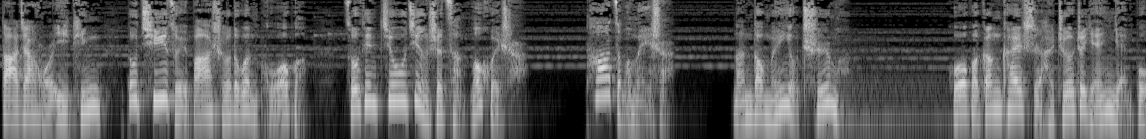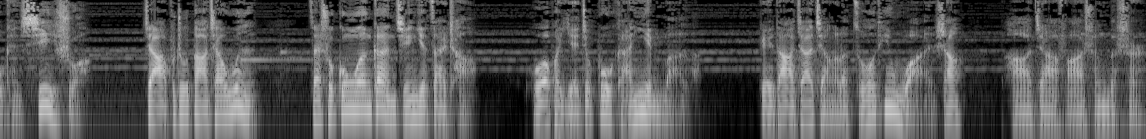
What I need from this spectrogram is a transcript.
大家伙一听，都七嘴八舌的问婆婆：“昨天究竟是怎么回事？她怎么没事？难道没有吃吗？”婆婆刚开始还遮遮掩掩不肯细说，架不住大家问，再说公安干警也在场，婆婆也就不敢隐瞒了，给大家讲了昨天晚上他家发生的事儿。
